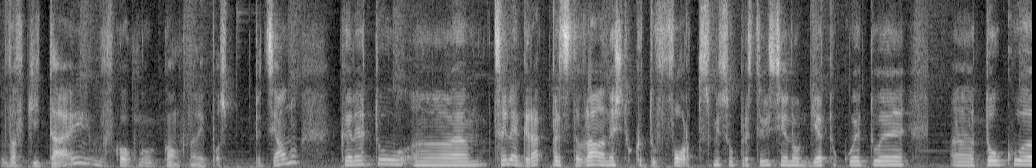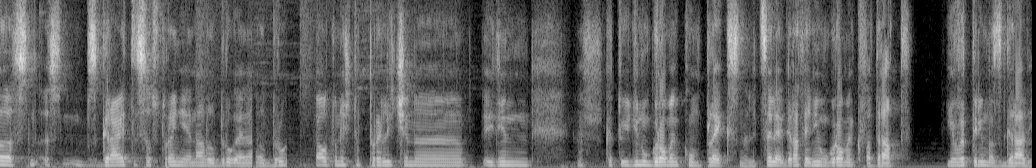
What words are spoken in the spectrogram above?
в Китай, в Хонг-Конг, нали, по-специално, където а, целият град представлява нещо като форт. В смисъл, представи си едно гето, което е а, толкова с, с, сградите са устроени една до друга, една до друга. Цялото нещо прилича на един, като един огромен комплекс. Нали? Целият град е един огромен квадрат и вътре има сгради.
